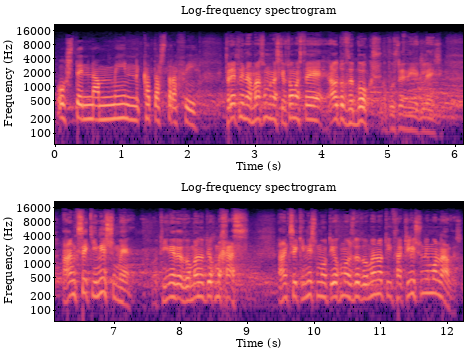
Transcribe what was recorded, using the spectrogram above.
ώστε να μην καταστραφεί; Πρέπει να μάθουμε να σκεφτόμαστε out of the box, όπως λένε οι Εγγλέζοι. Αν ξεκινήσουμε ότι είναι δεδομένο ότι έχουμε χάσει, αν ξεκινήσουμε ότι έχουμε ως δεδομένο ότι θα κλείσουν οι μονάδες,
